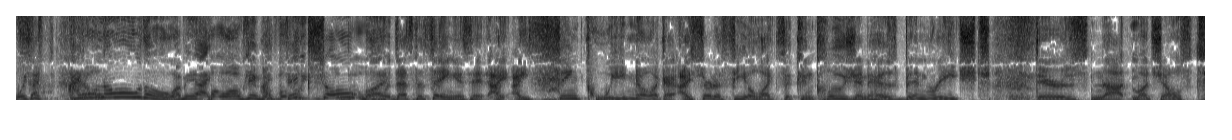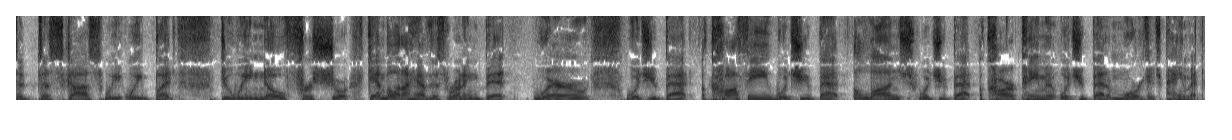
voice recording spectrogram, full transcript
We so- just I don't know though. I mean, I Well, well, okay, but, I but think we- so, but, that's the thing is that I, I think we know. Like I, I sort of feel like the conclusion has been reached. There's not much else to discuss. We we but do we know for sure? Gambo and I have this running bit where would you bet a coffee? Would you bet a lunch? Would you bet a car payment? Would you bet a mortgage payment?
